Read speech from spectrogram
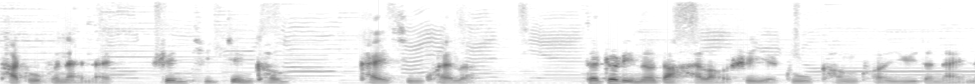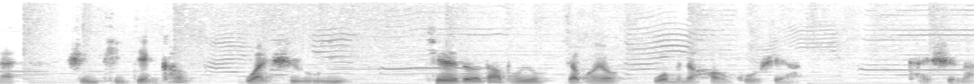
他祝福奶奶身体健康、开心快乐。在这里呢，大海老师也祝康传玉的奶奶身体健康、万事如意。亲爱的大朋友、小朋友，我们的好故事呀，开始了。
